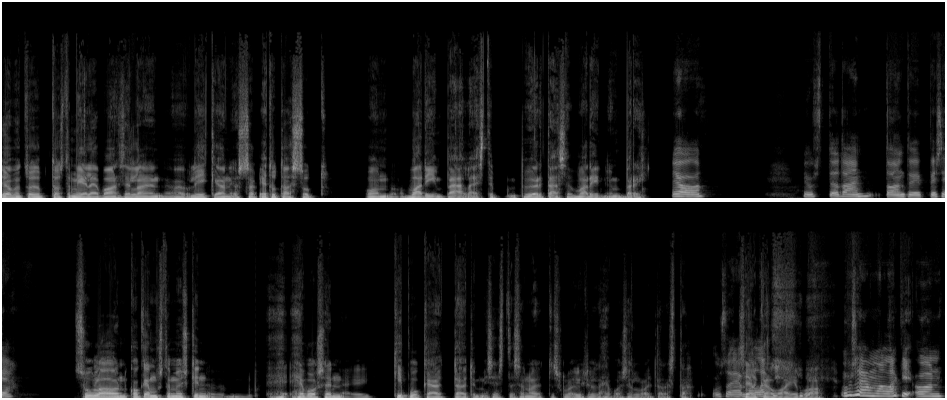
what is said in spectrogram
Joo, mutta tuosta mieleen vaan sellainen liike on, jossa etutassut on vadin päällä ja sitten pyöritään sen vadin ympäri. Joo, just jotain tuon tyyppisiä. Sulla on kokemusta myöskin hevosen kipukäyttäytymisestä. Sanoit, että sulla yhdellä hevosella oli tällaista selkävaivaa. Useammallakin on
